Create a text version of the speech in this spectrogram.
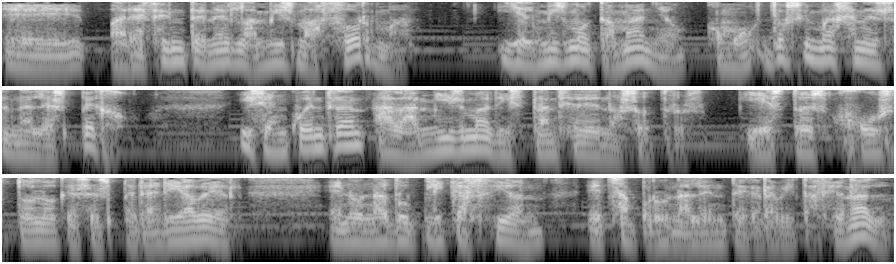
eh, parecen tener la misma forma y el mismo tamaño, como dos imágenes en el espejo, y se encuentran a la misma distancia de nosotros. Y esto es justo lo que se esperaría ver en una duplicación hecha por una lente gravitacional.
